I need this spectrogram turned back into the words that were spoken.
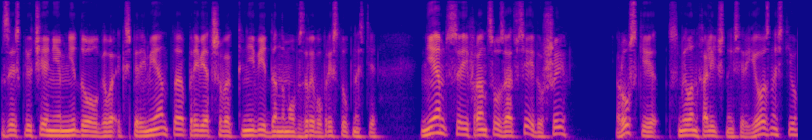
за исключением недолгого эксперимента, приведшего к невиданному взрыву преступности, немцы и французы от всей души, русские с меланхоличной серьезностью,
